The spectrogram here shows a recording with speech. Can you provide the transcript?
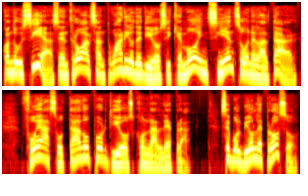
Cuando Usías entró al santuario de Dios y quemó incienso en el altar, fue azotado por Dios con la lepra. Se volvió leproso,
